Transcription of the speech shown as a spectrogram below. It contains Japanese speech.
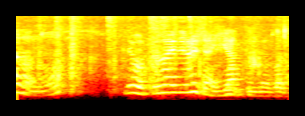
嫌なの？でも繋いでるじゃん嫌って言いながら。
